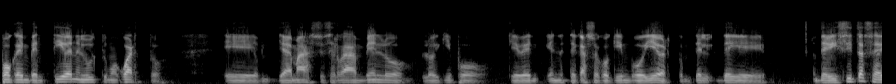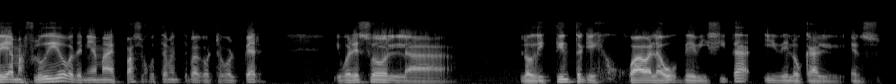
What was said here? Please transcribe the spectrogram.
poca inventiva en el último cuarto. Eh, y además se cerraban bien los, los equipos que ven, en este caso Coquimbo y Everton. De, de, de visita se veía más fluido, tenía más espacio justamente para contragolpear y por eso la, lo distinto que jugaba la U de visita y de local, Enzo.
